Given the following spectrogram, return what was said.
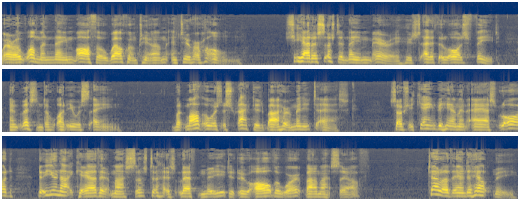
where a woman named Martha welcomed him into her home. She had a sister named Mary who sat at the Lord's feet and listened to what he was saying. But Martha was distracted by her many tasks. So she came to him and asked, Lord, do you not care that my sister has left me to do all the work by myself? Tell her then to help me.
